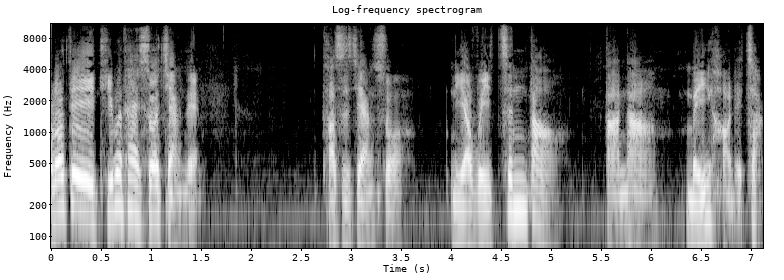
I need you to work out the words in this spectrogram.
罗对提摩太所讲的。他是这样说：“你要为真道打那美好的仗。”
